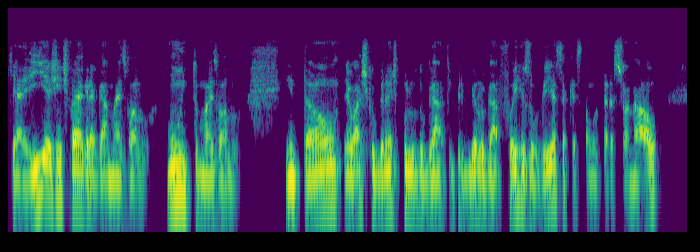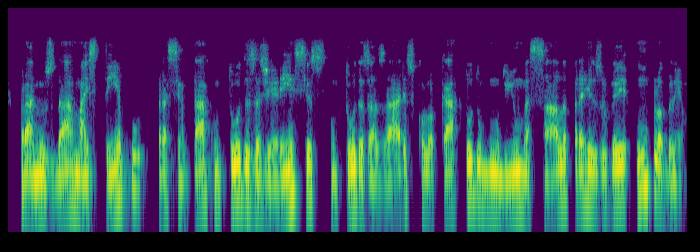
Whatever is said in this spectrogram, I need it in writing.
que aí a gente vai agregar mais valor, muito mais valor. Então, eu acho que o grande pulo do gato, em primeiro lugar, foi resolver essa questão operacional, para nos dar mais tempo para sentar com todas as gerências, com todas as áreas, colocar todo mundo em uma sala para resolver um problema.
